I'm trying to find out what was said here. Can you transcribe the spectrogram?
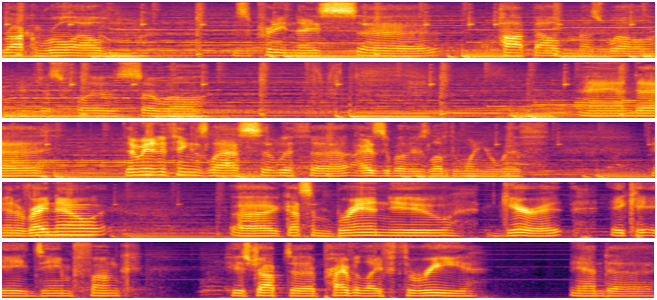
rock and roll album. Is a pretty nice uh, pop album as well, and just flows so well. And uh, then we ended things last with uh, Isley Brothers, "Love the One You're With." And right now, uh, got some brand new Garrett, aka Dâm-Funk. He's dropped a Private Life 3. And uh,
